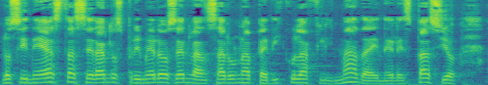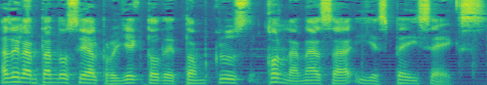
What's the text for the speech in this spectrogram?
los cineastas serán los primeros en lanzar una película filmada en el espacio, adelantándose al proyecto de Tom Cruise con la NASA y SpaceX.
